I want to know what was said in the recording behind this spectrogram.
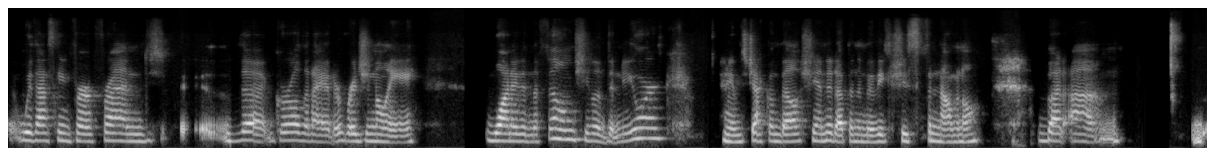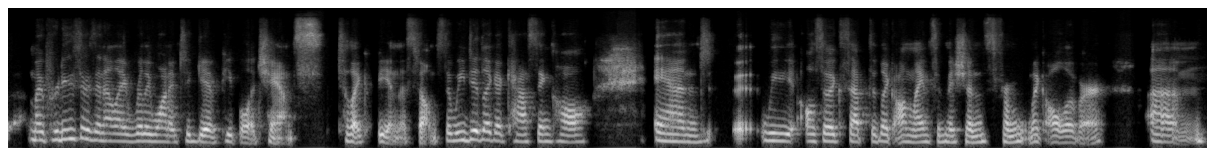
with asking for a friend, the girl that I had originally wanted in the film, she lived in New York. Her name's Jacqueline Bell. She ended up in the movie because she's phenomenal. But um, my producers in LA really wanted to give people a chance to like be in this film. So we did like a casting call and uh, we also accepted like online submissions from like all over. Um,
